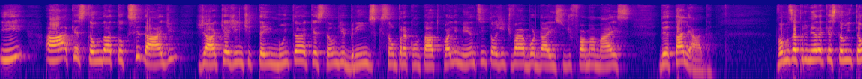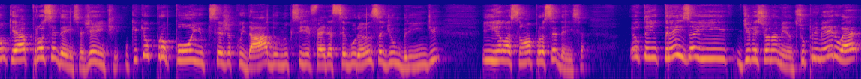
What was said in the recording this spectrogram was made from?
e a questão da toxicidade já que a gente tem muita questão de brindes que são para contato com alimentos, então a gente vai abordar isso de forma mais detalhada. Vamos à primeira questão então, que é a procedência. Gente, o que, que eu proponho que seja cuidado no que se refere à segurança de um brinde em relação à procedência? Eu tenho três aí direcionamentos. O primeiro é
